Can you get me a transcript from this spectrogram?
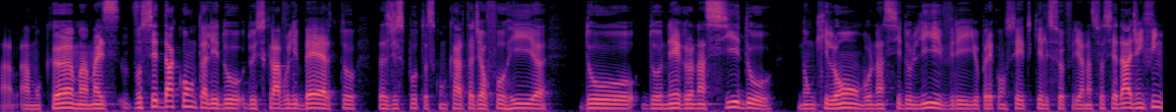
a, a mucama, mas você dá conta ali do, do escravo liberto, das disputas com carta de alforria, do, do negro nascido num quilombo, nascido livre e o preconceito que ele sofria na sociedade, enfim,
